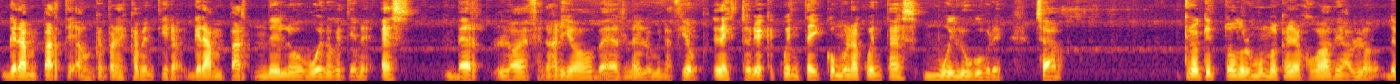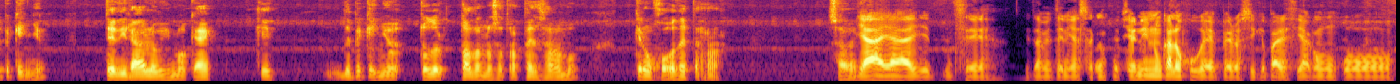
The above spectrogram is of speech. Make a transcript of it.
gran parte, aunque parezca mentira, gran parte de lo bueno que tiene es ver los escenarios, ver la iluminación, la historia que cuenta y cómo la cuenta es muy lúgubre. O sea, creo que todo el mundo que haya jugado a Diablo de pequeño te dirá lo mismo, que es que de pequeño todo- todos nosotros pensábamos que era un juego de terror. ¿Sabes? Ya, ya, yo- sí. Yo también tenía esa concepción y nunca lo jugué, pero sí que parecía como un juego,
